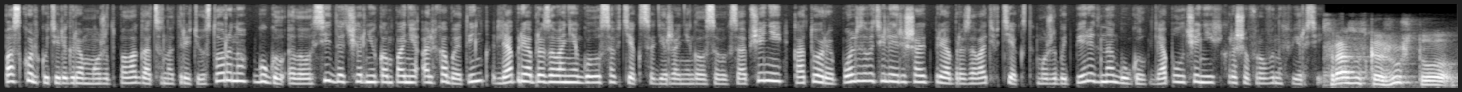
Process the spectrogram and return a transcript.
поскольку Telegram может полагаться на третью сторону, Google LLC, дочернюю компанию Alphabet Inc., для преобразования голоса в текст содержание голосовых сообщений, которые пользователи решают преобразовать в текст, может быть передано Google для получения их расшифрованных версий. Сразу скажу, что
